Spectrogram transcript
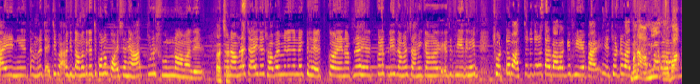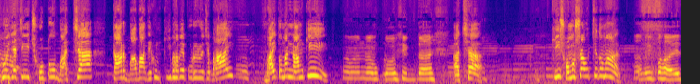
বাইরে নিয়ে যেতে। আমরা চাইছি কিন্তু আমাদের কাছে কোনো পয়সা নেই। হাত পুরো শূন্য আমাদের। আচ্ছা। কারণ আমরা চাই যে সবাই মিলে যেন একটু হেল্প করেন। আপনারা হেল্প করে প্লিজ আমার স্বামীকে আমার কাছে ফিরিয়ে দিন। এই ছোট্ট বাচ্চাটা যেন তার বাবাকে ফিরে পায়। এই ছোট্ট বাচ্চা মানে আমি অবাক হয়ে যাচ্ছি এই ছোট বাচ্চা তার বাবা। দেখুন কীভাবে পড়ে রয়েছে। ভাই ভাই তোমার নাম কি? আমার নাম কৌশিক দাস। আচ্ছা। কি সমস্যা হচ্ছে তোমার? আমি পায়ের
